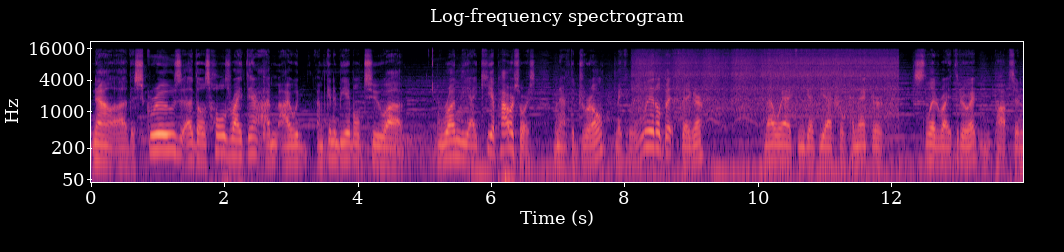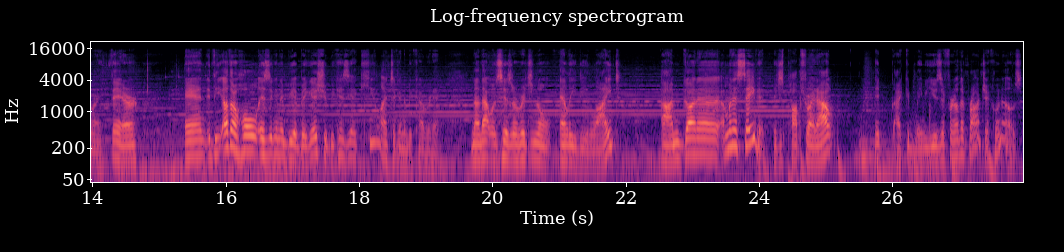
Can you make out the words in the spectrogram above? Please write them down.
Now uh, the screws, uh, those holes right there, I'm, I would, I'm going to be able to uh, run the IKEA power source. I'm going to have to drill, make it a little bit bigger. That way I can get the actual connector slid right through it and pops in right there. And the other hole isn't going to be a big issue because the IKEA lights are going to be covered in. Now that was his original LED light. I'm gonna I'm gonna save it. It just pops right out. It I could maybe use it for another project. Who knows?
